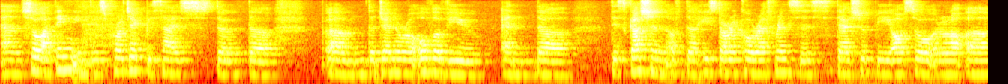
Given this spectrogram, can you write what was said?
And so I think in this project, besides the, the, um, the general overview and the discussion of the historical references, there should be also a lot, uh,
